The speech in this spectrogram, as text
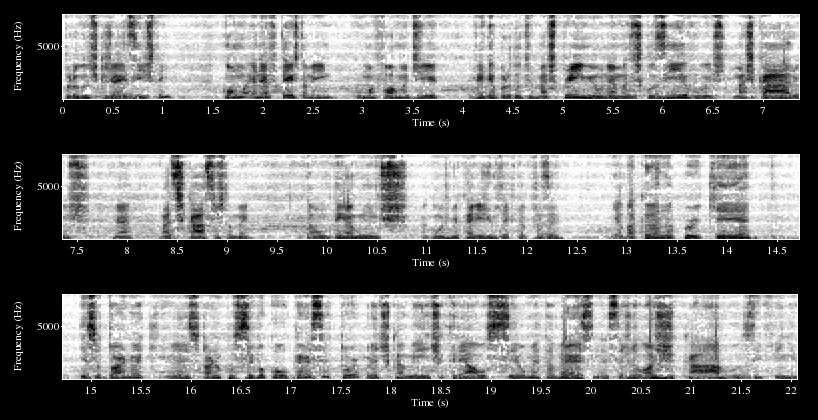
produtos que já existem, como NFTs também como uma forma de vender produtos mais premium, né, mais exclusivos, mais caros, né, mais escassos também. Então tem alguns, alguns mecanismos aí que dá para fazer. E é bacana porque isso torna, isso torna possível qualquer setor praticamente criar o seu metaverso, né? seja loja de carros, enfim,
